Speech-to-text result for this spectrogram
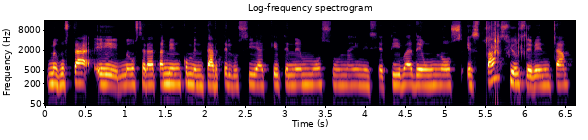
Me, gusta, eh, me gustaría también comentarte, Lucía, que tenemos una iniciativa de unos espacios de venta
